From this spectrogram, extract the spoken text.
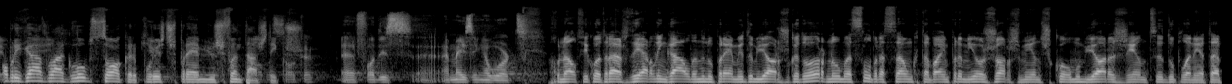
Obrigado à Globe Soccer por estes prémios fantásticos. Uh, for this uh, amazing award. Ronaldo ficou atrás de Erling Haaland no prémio de melhor jogador, numa celebração que também premiou Jorge Mendes como melhor agente do planeta.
